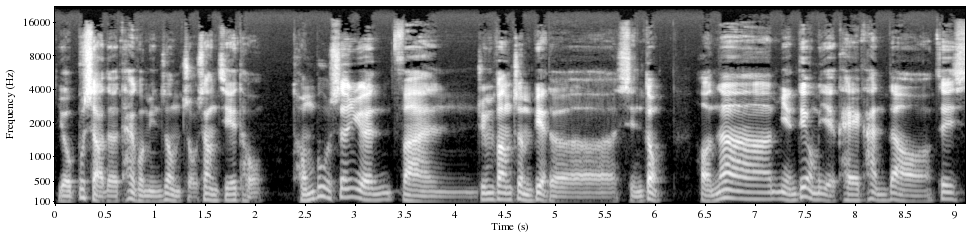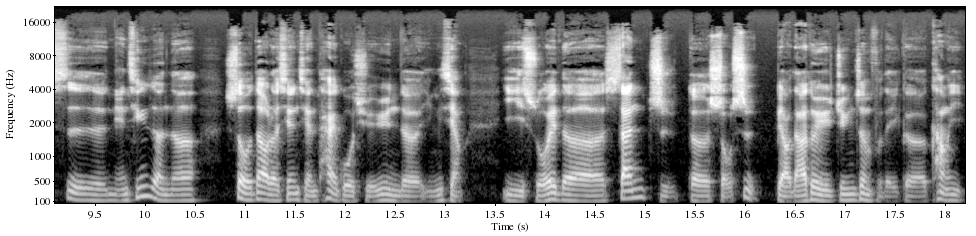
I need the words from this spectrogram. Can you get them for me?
有不少的泰国民众走上街头，同步声援反军方政变的行动。好，那缅甸我们也可以看到，这次年轻人呢，受到了先前泰国学运的影响。以所谓的三指的手势表达对于军政府的一个抗议。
